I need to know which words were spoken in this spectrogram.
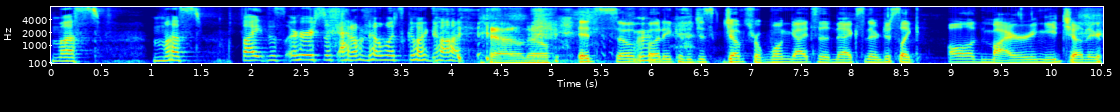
must must fight this urge? Like I don't know what's going on. Yeah, I don't know. It's so funny because it just jumps from one guy to the next, and they're just like all admiring each other.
